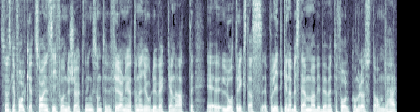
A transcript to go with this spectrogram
Svenska folket sa i en SIFO-undersökning som TV4 Nyheterna gjorde i veckan att eh, låt riksdagspolitikerna bestämma, vi behöver inte folkomrösta om det här.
